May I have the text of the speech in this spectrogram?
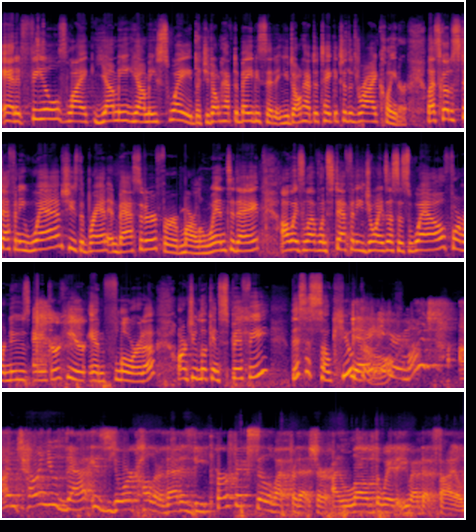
And it feels like yummy, yummy suede, but you don't have to babysit it. You don't have to take it to the dry cleaner. Let's go to Stephanie Webb. She's the brand ambassador for Marla Wynne today. Always love when Stephanie joins us as well, former news anchor here in Florida. Aren't you looking spiffy? This is so cute, Thank girl. you very much. I'm telling you, that is your color. That is the perfect silhouette for that shirt. I love the way that you have that styled.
